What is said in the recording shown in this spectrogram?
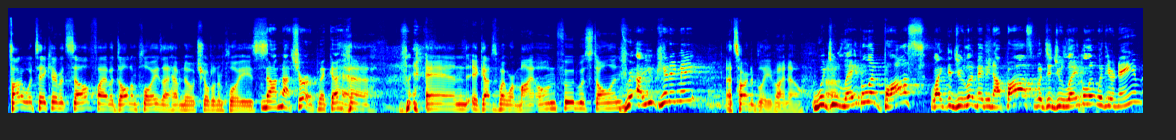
thought it would take care of itself. I have adult employees, I have no children employees. No, I'm not sure, but go ahead. and it got to the point where my own food was stolen. Are you kidding me? That's hard to believe, I know. Would you label it boss? Like, did you, la- maybe not boss, but did you label it with your name?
